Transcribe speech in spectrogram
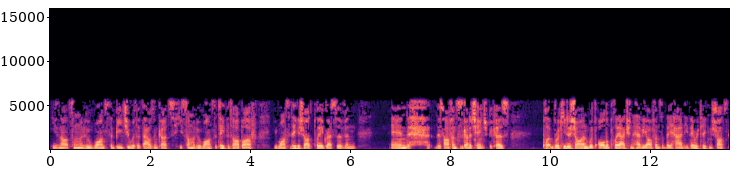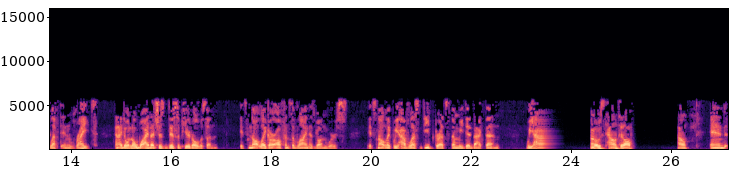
He's not someone who wants to beat you with a thousand cuts. He's someone who wants to take the top off. He wants to take a shot, play aggressive, and and this offense has got to change because rookie Deshaun, with all the play action heavy offense that they had, they were taking shots left and right. And I don't know why that's just disappeared all of a sudden. It's not like our offensive line has gotten worse. It's not like we have less deep threats than we did back then. We have the most talented off now, and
